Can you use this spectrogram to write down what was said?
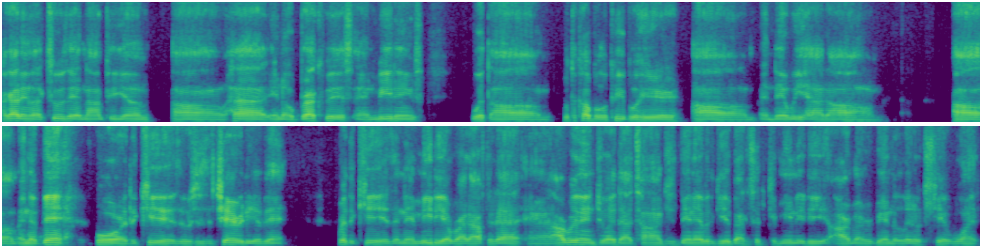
I got in like Tuesday at 9 p.m. Uh, had you know breakfast and meetings with um with a couple of people here. Um, and then we had um um an event for the kids. It was just a charity event for the kids and then media right after that. And I really enjoyed that time, just being able to give back to the community. I remember being a little kid once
